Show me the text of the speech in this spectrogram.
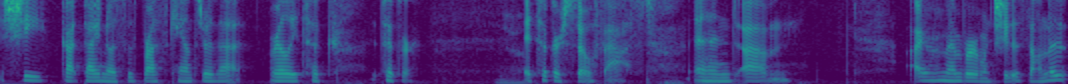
she got diagnosed with breast cancer that really took it took her Yeah. it took her so fast. And um, I remember when she was on the,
